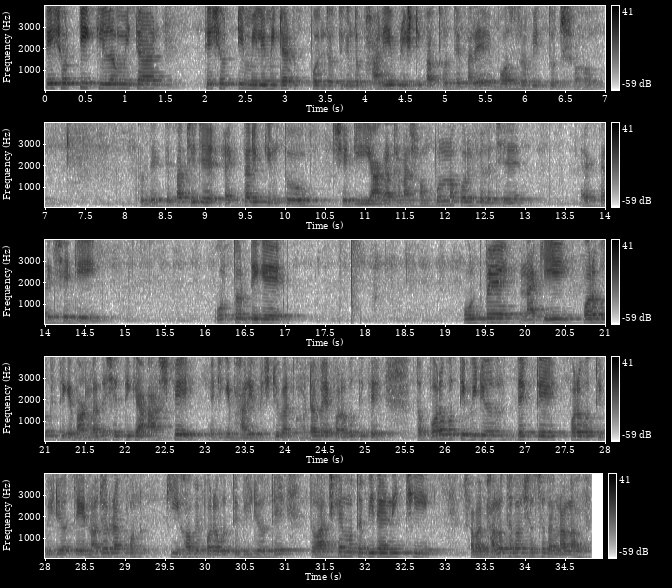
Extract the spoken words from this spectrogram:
তেষট্টি কিলোমিটার, তেষট্টি মিলিমিটার পর্যন্ত কিন্তু ভারী বৃষ্টিপাত হতে পারে বজ্র বিদ্যুৎ সহ। তো দেখতে পাচ্ছি যে এক তারিখ কিন্তু সেটি আগা থানা সম্পূর্ণ করে ফেলেছে। এক তারিখ সেটি উত্তর দিকে উঠবে নাকি পরবর্তী থেকে বাংলাদেশের দিকে আসবে? এটিকে ভারী বৃষ্টিপাত ঘটাবে পরবর্তীতে? তো পরবর্তী ভিডিও দেখতে, পরবর্তী ভিডিওতে নজর রাখুন কি হবে পরবর্তী ভিডিওতে। তো আজকের মতো বিদায় নিচ্ছি। সবাই ভালো থাকুন, সুস্থ থাকুন, আল্লাহ হাফেজ।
